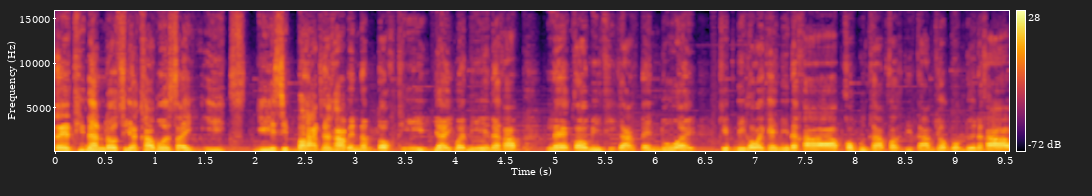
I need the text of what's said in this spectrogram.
แต่ที่นั่นเราเสียค่ามอเตอร์ไซค์อีก 20 บาทนะครับเป็นน้ำตกที่ใหญ่กว่านี้นะครับ และก็มีที่กางเต็นท์ด้วย คลิปนี้ก็ไว้แค่นี้นะครับ ขอบคุณครับ ฝากติดตามช่องผมด้วยนะครับ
